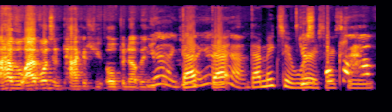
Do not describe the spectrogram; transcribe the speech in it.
I have I have ones in package you open up and you Yeah, yeah, That yeah, that yeah. that makes it You're worse, to actually. have-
